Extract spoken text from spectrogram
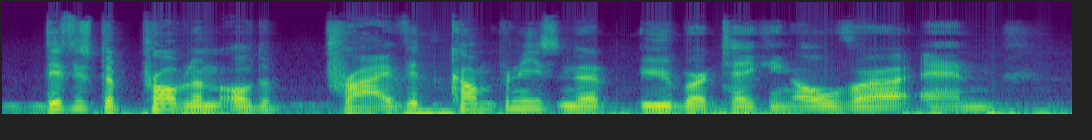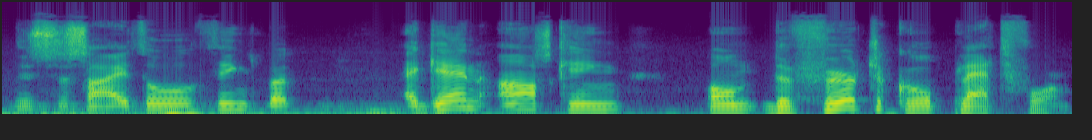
This is the problem of the private companies and that Uber taking over and the societal things, but again, asking on the vertical platform.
